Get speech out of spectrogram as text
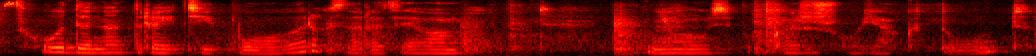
Сходи на третій поверх. Зараз я вам піднімусь, покажу, як тут.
